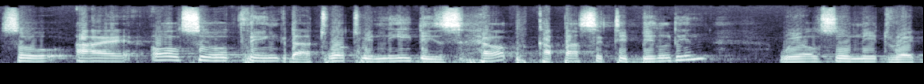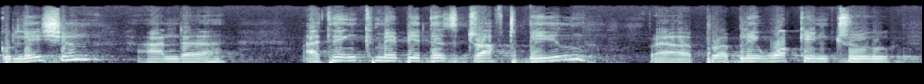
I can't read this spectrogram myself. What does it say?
So I also think that what we need is help, capacity building. We also need regulation and uh, I think maybe this draft bill, uh, probably working through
